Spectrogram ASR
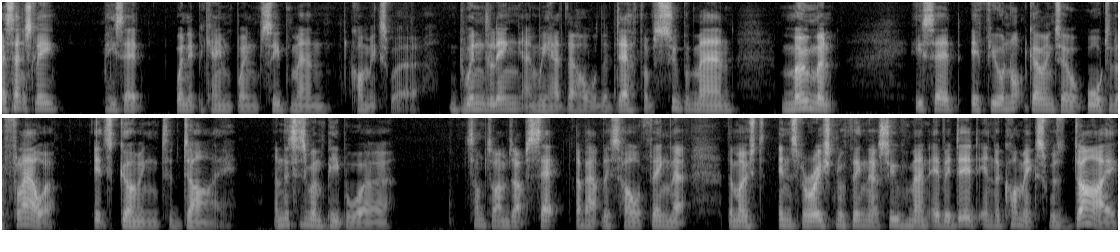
Essentially, he said when it became when Superman comics were dwindling and we had the whole the death of Superman moment, he said if you're not going to water the flower, it's going to die. And this is when people were sometimes upset about this whole thing that the most inspirational thing that Superman ever did in the comics was die.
